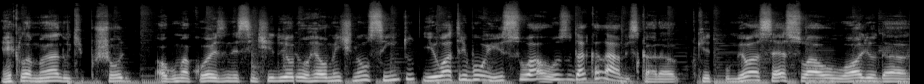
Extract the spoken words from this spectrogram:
reclamando que puxou alguma coisa nesse sentido e eu, eu, realmente não sinto e eu atribuo isso ao uso da cannabis, cara, porque o meu acesso ao óleo da,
